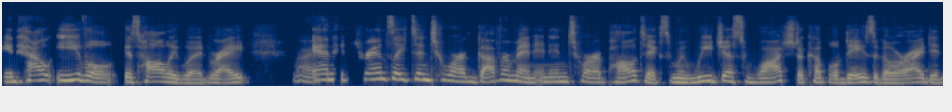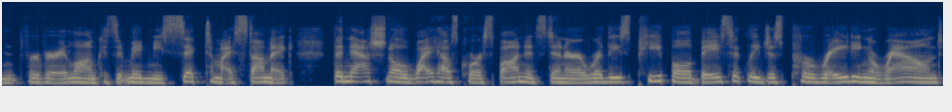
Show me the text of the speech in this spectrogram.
mean, how evil is Hollywood, right? Right. And it translates into our government and into our politics. I mean, we just watched a couple of days ago, or I didn't for very long because it made me sick to my stomach, the National White House Correspondents' Dinner, where these people basically just parading around.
